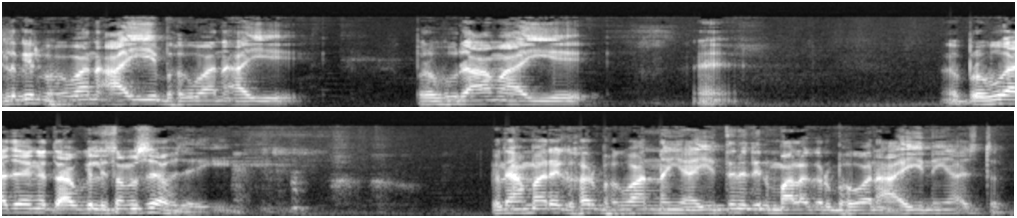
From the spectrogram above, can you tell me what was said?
लेकिन भगवान आइए भगवान आइए, प्रभु राम आइए प्रभु आ जाएँगे तो आपके लिए समस्या हो जाएगी। पहले हमारे घर भगवान नहीं आए, इतने दिन माला कर भगवान आए ही नहीं आज तक।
